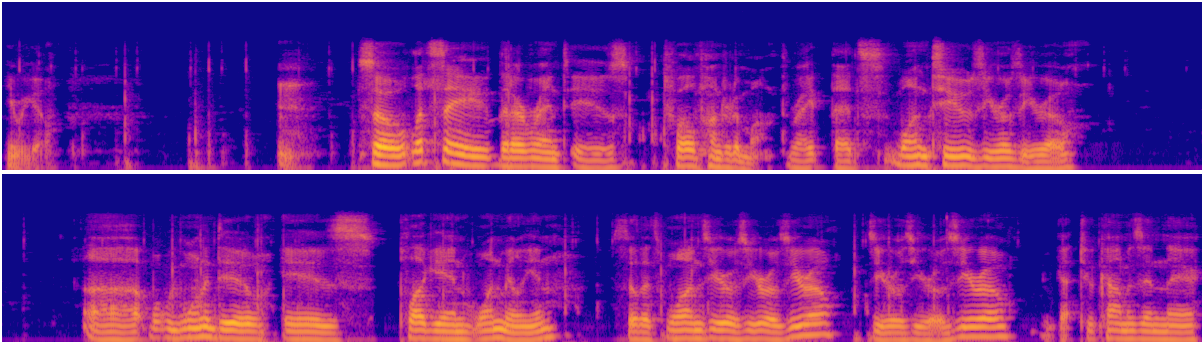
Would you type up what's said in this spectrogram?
Here we go. So let's say that our rent is 1200 a month, right? That's 1200 uh, what we want to do is plug in 1 million. So that's 1000, We've got two commas in there.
